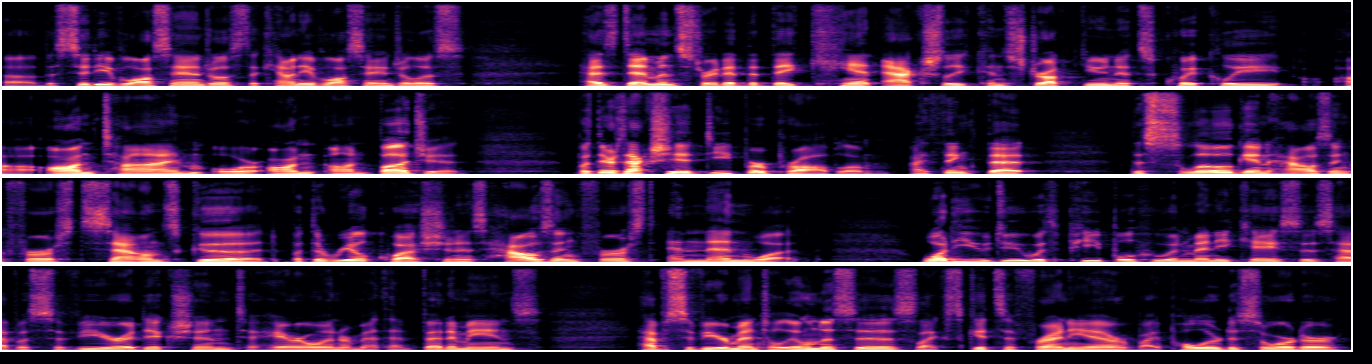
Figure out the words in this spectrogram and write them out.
uh, the city of Los Angeles, the county of Los Angeles, has demonstrated that they can't actually construct units quickly, uh, on time, or on on budget. But there's actually a deeper problem. I think that the slogan "Housing First sounds good, but the real question is housing first and then what? What do you do with people who, in many cases, have a severe addiction to heroin or methamphetamines, have severe mental illnesses like schizophrenia or bipolar disorder,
